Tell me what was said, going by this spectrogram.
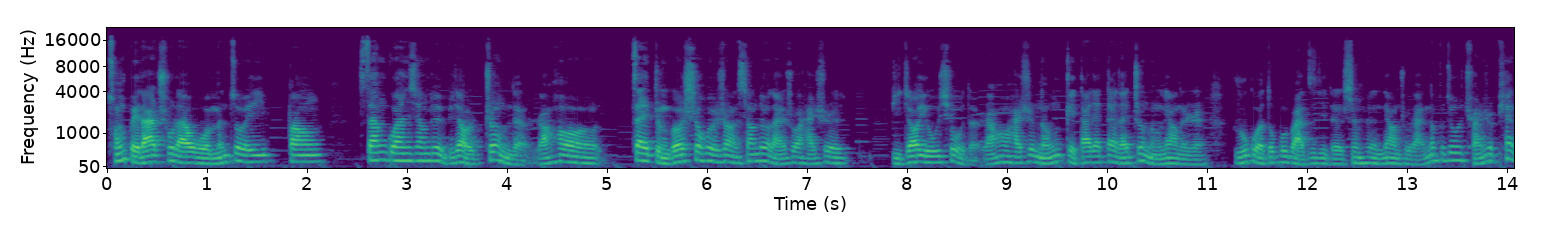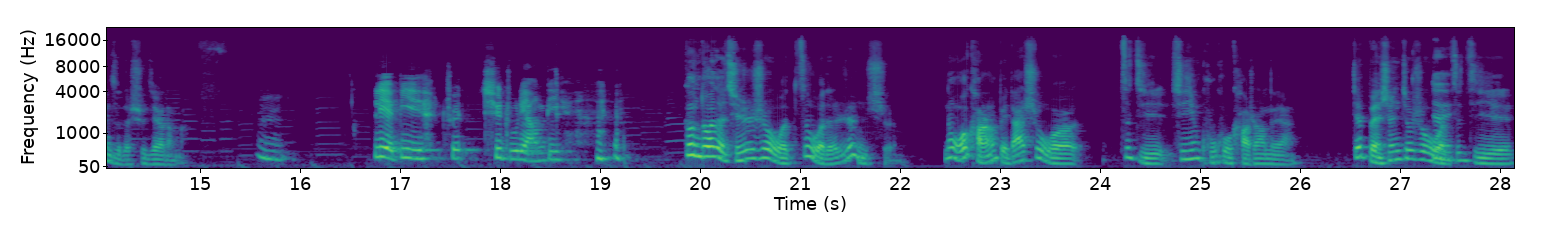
从北大出来，我们作为一帮三观相对比较正的，然后在整个社会上相对来说还是比较优秀的，然后还是能给大家带来正能量的人，如果都不把自己的身份亮出来，那不就全是骗子的世界了吗？嗯，劣币追驱逐良币。更多的其实是我自我的认识。那我考上北大是我自己辛辛苦苦考上的呀，这本身就是我自己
